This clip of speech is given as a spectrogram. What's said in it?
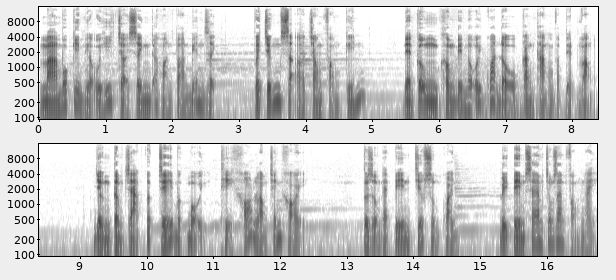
Mà mô kim hiệu ý trời sinh đã hoàn toàn miễn dịch. Với chứng sợ ở trong phòng kín, Nên cũng không đến nỗi quá độ căng thẳng và tuyệt vọng. Nhưng tâm trạng ức chế bực bội Thì khó lòng tránh khỏi. Tôi dùng đèn pin chiếu xung quanh, Định tìm xem trong gian phòng này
